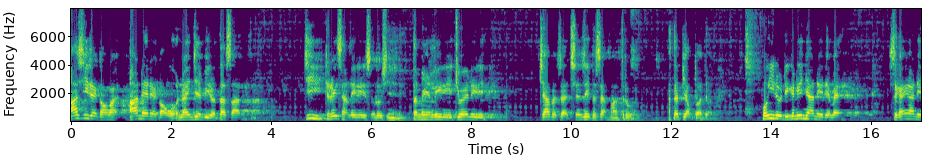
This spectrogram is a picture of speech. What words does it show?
အားရှိတဲ့ကောင်ကအားနေတဲ့ကောင်ကိုအနိုင်ကျင့်ပြီးတော့တတ်စားတယ်ကြည်တရိษံလေးတွေဆိုလို့ရှိရင်သမင်လေးတွေကျွဲလေးတွေကြားပါဇက်ရှင်စိတ်ပါဇက်မှာသူတို့အသက်ပြောက်သွားတယ်ဘုန်းကြီးတို့ဒီကနေ့ညနေတယ်မဲ့စကိုင်းကနေ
